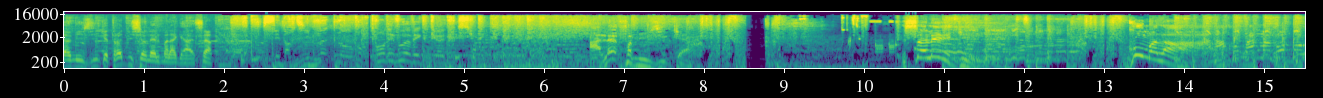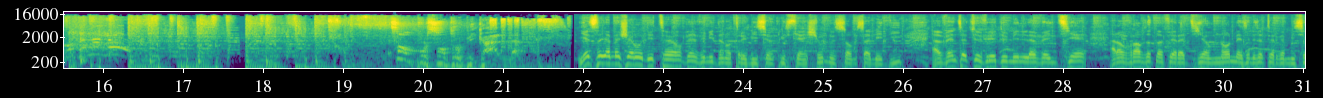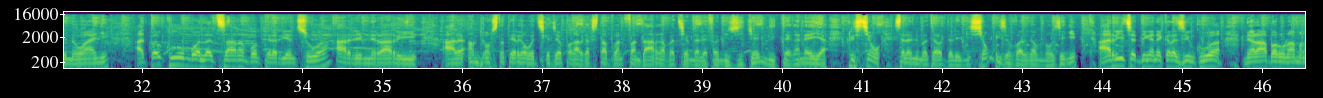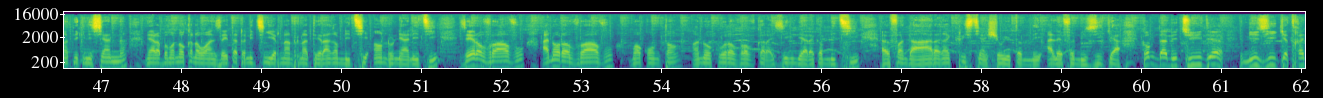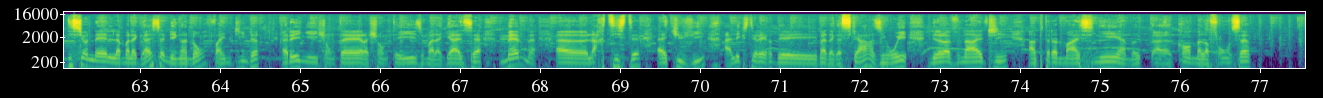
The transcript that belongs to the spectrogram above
la musique traditionnelle malagasse. C'est parti maintenant. Rendez-vous avec euh, Christian. À l'info musique. Salégui. Goumala. Pour son tropical. esaia me cher aditeur bienvenu da notre émissioncristien osoe samii 7 fevrie ravaaaanaiateeéiiaanayy ravo anao ravoravo ma content anao ko ravoravo karaha zegny miaraka aminy aty euh, fandaharana cristien show eto amin'ny alefa muzike comme d'abitude musiqe traditionnelle malagasy miaignanao fa indrindra regny chanteure chante izy malagasy même euh, l'artiste cuvy euh, à l'extérieur de madagascar zegny hoe miaravinahitry apitaranomasigny comme lafrança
